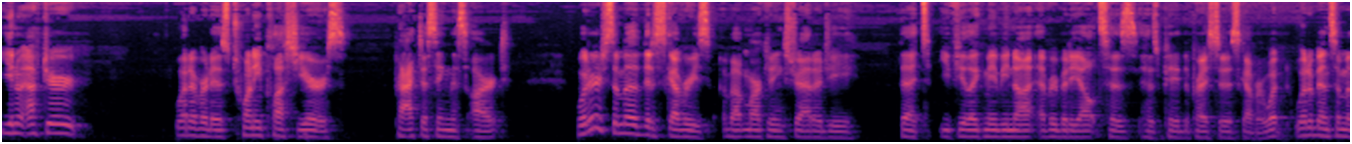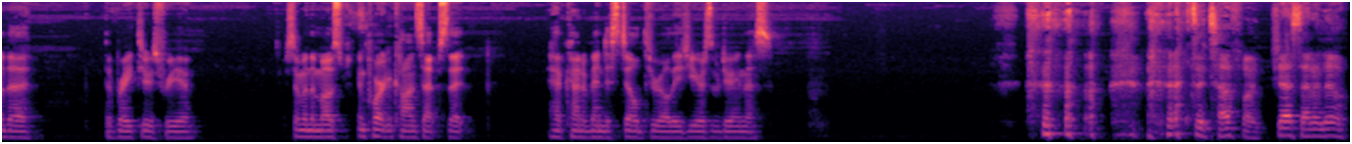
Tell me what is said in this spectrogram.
You know after whatever it is 20 plus years practicing this art what are some of the discoveries about marketing strategy that you feel like maybe not everybody else has has paid the price to discover? What what have been some of the the breakthroughs for you? Some of the most important concepts that have kind of been distilled through all these years of doing this. That's a tough one, Jess. I don't know.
